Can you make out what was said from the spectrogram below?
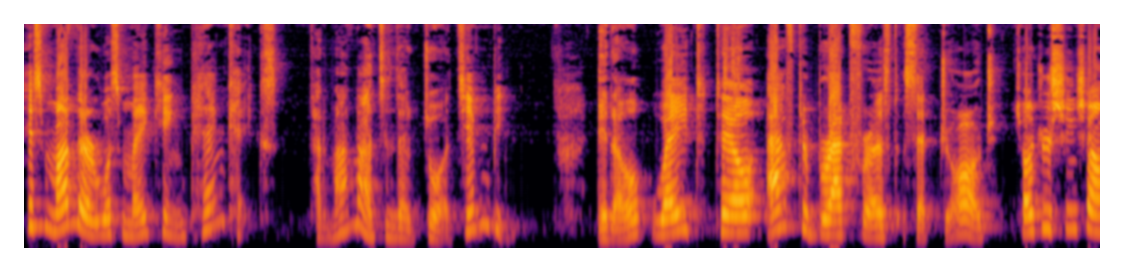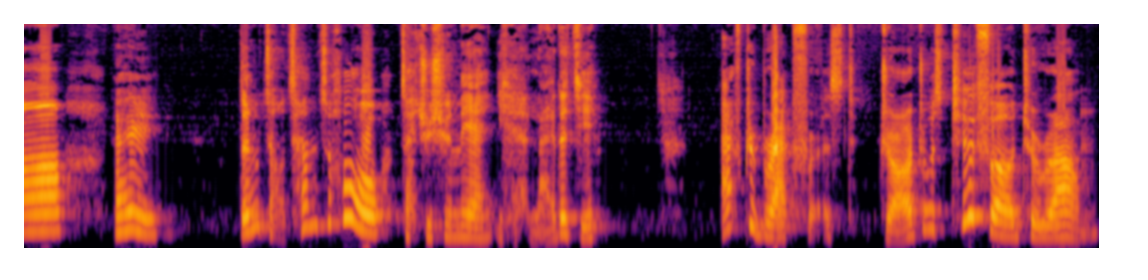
his mother was making pancakes。他的妈妈正在做煎饼。It'll wait till after breakfast，said George。 乔治心想啊，哎，等早餐之后再去训练也来得及。After breakfast, George was too full to run.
